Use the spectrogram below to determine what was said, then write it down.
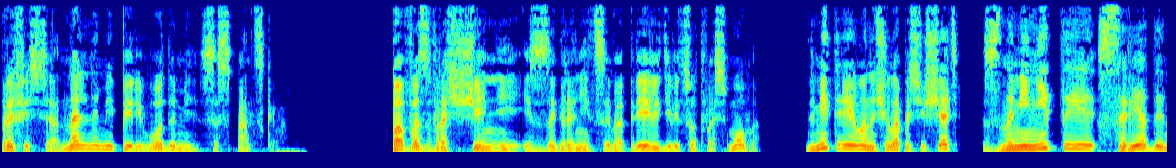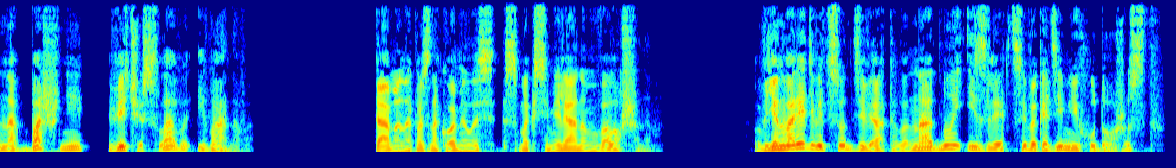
профессиональными переводами с испанского. По возвращении из-за границы в апреле 908-го Дмитриева начала посещать знаменитые среды на башне Вячеслава Иванова. Там она познакомилась с Максимилианом Волошиным. В январе 909-го на одной из лекций в Академии художеств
